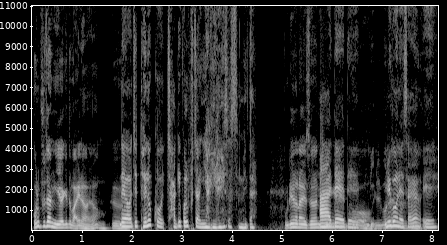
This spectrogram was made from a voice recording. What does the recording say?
골프장 이야기도 많이 나와요. 그 네, 어제 대놓고 자기 골프장 이야기를 했었습니다. 우리나라에서는 아, 그 네, 네. 일본에서는 일본에서요. 예.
